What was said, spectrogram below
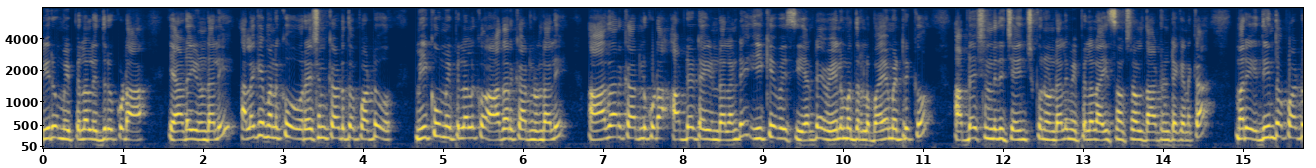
మీరు మీ పిల్లలు ఇద్దరు కూడా యాడ్ అయి ఉండాలి. అలాగే మనకు రేషన్ కార్డుతో పాటు మీకు మీ పిల్లలకు ఆధార్ కార్డులు ఉండాలి. ఆ ఆధార్ కార్డులు కూడా అప్డేట్ అయి ఉండాలంటే ఈకేవైసీ అంటే వేలుముద్రలు బయోమెట్రిక్ అప్డేషన్ అనేది చేయించుకుని ఉండాలి. మీ పిల్లలు ఐదు సంవత్సరాలు దాటుంటే కనుక. మరి దీంతో పాటు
